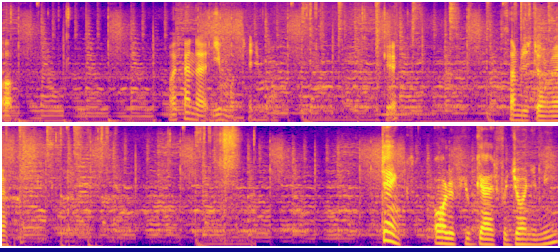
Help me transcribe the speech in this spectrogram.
Oh. Why can't I emote anymore? Okay. Some just don't react. Thanks all of you guys for joining me.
